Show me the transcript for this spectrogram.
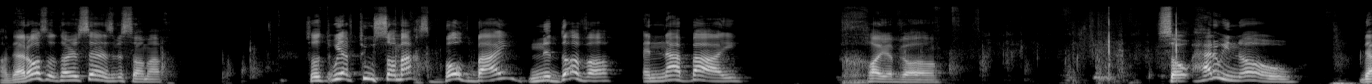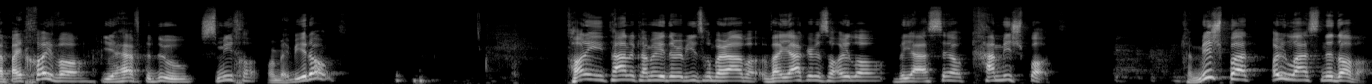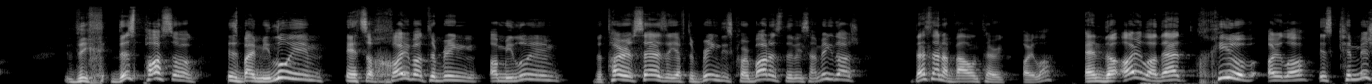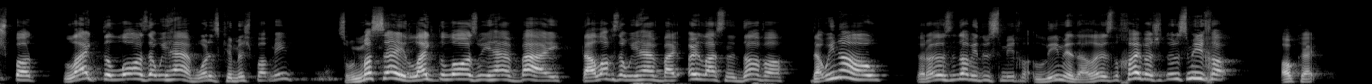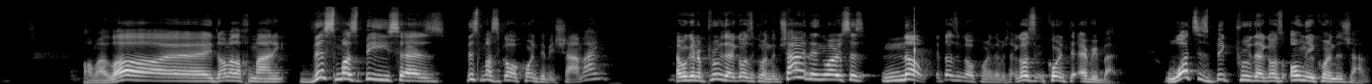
On that also the Torah says v'samach. So we have two samachs, both by nedava and not by chayava. So how do we know that by chayva you have to do smicha, or maybe you don't? Tani Tana Kamei the Rabbi Yitzchak Baraba Vayakir V'Sa'oilo V'Yaseo Kamishpat Kamishpat Oilas Nedava this pasuk is by miluim. It's a chayva to bring a miluim. The Torah says that you have to bring these korbanos to the Beis Hamikdash. That's not a voluntary oila. And the oila, that chiyuv oila, is kimishpat, like the laws that we have. What does kimishpat mean? So we must say, like the laws we have by the halachas that we have by oilas nedava, that we know that oilas nedava do smicha. Limid oilas l'chayva should do smicha. Okay. This must be, he says, this must go according to Bishamai. And we're going to prove that it goes according to Bishamai. Then the Gemara says, no, it doesn't go according to Bishamai. It goes according to everybody. What's his big proof that goes only according to Bishamai?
